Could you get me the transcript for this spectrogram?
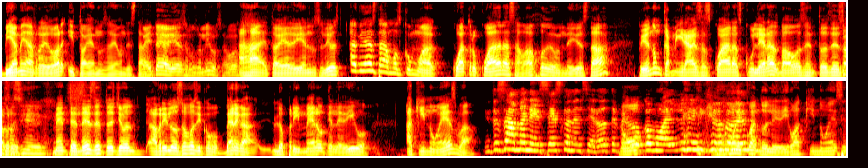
Vi a mi alrededor y todavía no sabía dónde estaba. Ahí todavía vivías en los olivos, a huevo. Ajá, todavía vivían los olivos. Al final estábamos como a cuatro cuadras abajo de donde yo estaba. Pero yo nunca miraba esas cuadras culeras, vamos. Entonces, por- así. ¿me entendés? Entonces yo abrí los ojos y como, verga, lo primero que le digo, aquí no es, va. Entonces amaneces con el cerote, pero No. como al. No, y cuando le digo aquí no es,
